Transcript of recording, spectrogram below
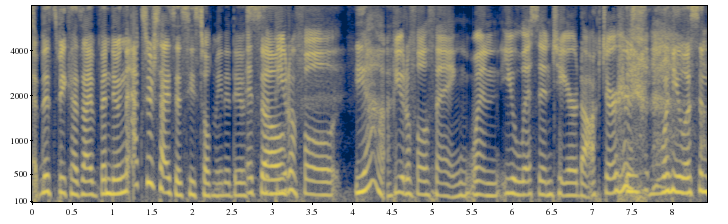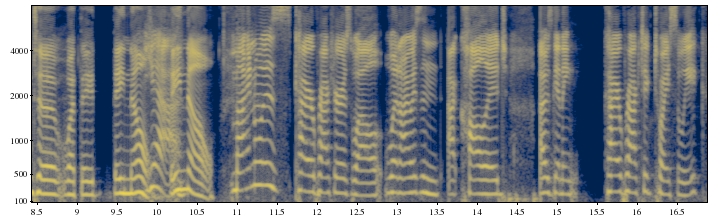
is- it's because I've been doing the exercises he's told me to do. It's so a beautiful Yeah. beautiful thing when you listen to your doctors. when you listen to what they they know. Yeah. They know. Mine was chiropractor as well. When I was in at college, I was getting chiropractic twice a week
